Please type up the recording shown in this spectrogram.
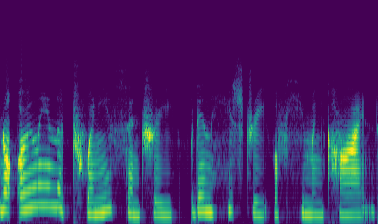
not only in the 20th century, but in the history of humankind.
